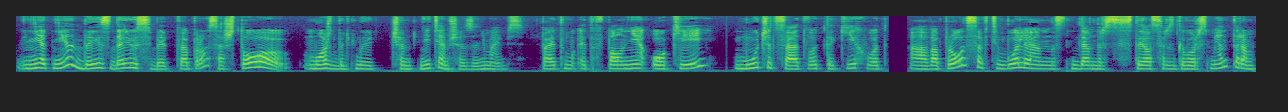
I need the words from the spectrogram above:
Нет-нет, да и задаю себе этот вопрос, а что, может быть, мы чем-то не тем сейчас занимаемся? Поэтому это вполне окей мучиться от вот таких вот а, вопросов, тем более у нас недавно состоялся разговор с ментором,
